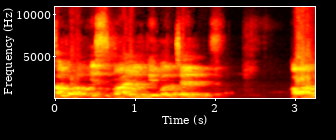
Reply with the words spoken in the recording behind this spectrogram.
তখন ইসমাইল কি বলছেন قال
